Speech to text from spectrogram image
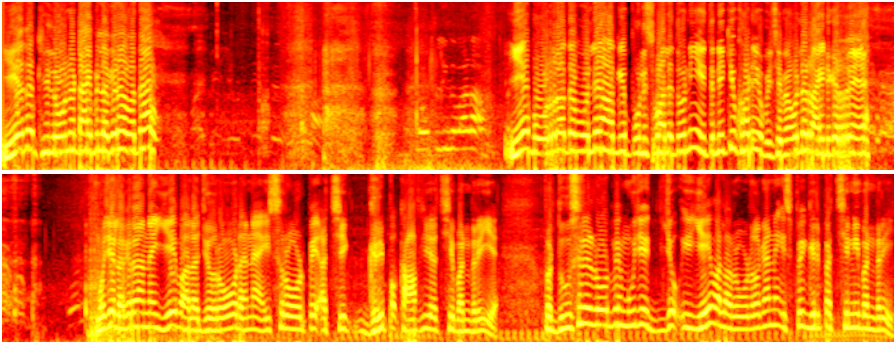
ये तो खिलौना टाइप लग रहा है बता ये बोल रहा था, बोले आगे पुलिस वाले तो नहीं, इतने क्यों खड़े हो पीछे? मैं बोले राइड कर रहे हैं। मुझे लग रहा है ना, ये वाला जो रोड है ना, इस रोड पे अच्छी ग्रिप काफ़ी अच्छी बन रही है। पर दूसरे रोड पे मुझे जो ये वाला रोड लगा ना, इस पे ग्रिप अच्छी नहीं बन रही।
